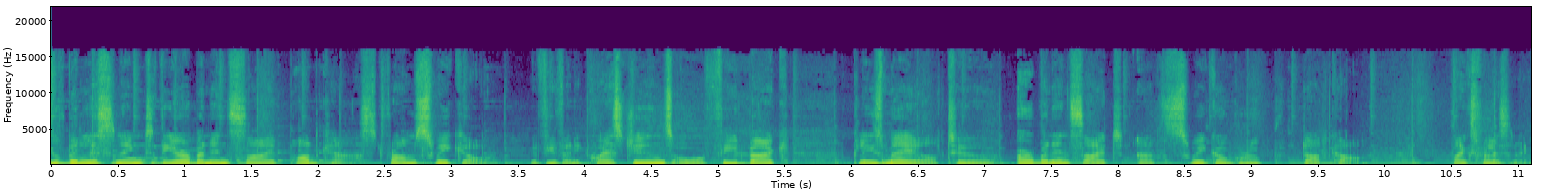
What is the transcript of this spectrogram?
You've been listening to the Urban Insight podcast from Sweco. If you've any questions or feedback, please mail to urbaninsight at swecogroup.com. Thanks for listening.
